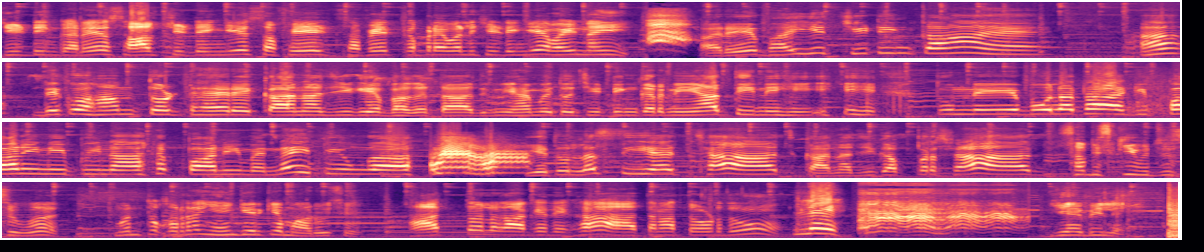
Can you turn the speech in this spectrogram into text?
चीटिंग करे साफ़ चीटेंगे सफ़ेद सफ़ेद कपड़े वाली चीटिंग है भाई नहीं। अरे भाई ये चीटिंग कहाँ है? हाँ देखो हम तो ठहरे कान्हा जी के भगत आदमी हमें तो चीटिंग करनी आती नहीं। तुमने ये बोला था कि पानी नहीं पीना है पानी मैं नहीं पीऊँगा। ये तो लस्सी है छाछ कान्हा जी का प्रसाद। सब इसकी वजह से हुआ है। मन तो कर रहा है यहीं गिर के मारू इसे। हाथ तो लगा के देखा हाथ ना तोड़ दूँ। ले। ये भी ले।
